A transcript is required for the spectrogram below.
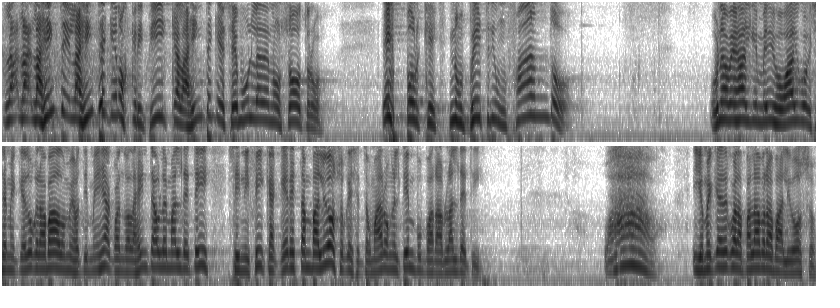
La, gente, la gente que nos critica, la gente que se burla de nosotros, es porque nos ve triunfando. Una vez alguien me dijo algo que se me quedó grabado, me dijo, me cuando la gente hable mal de ti, significa que eres tan valioso que se tomaron el tiempo para hablar de ti. ¡Wow! Y yo me quedé con la palabra valioso.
